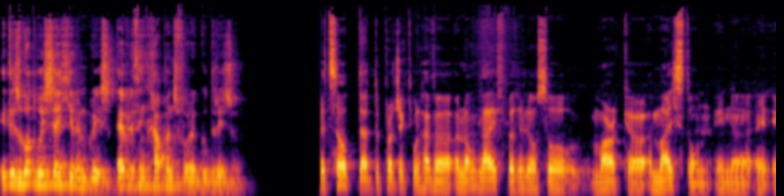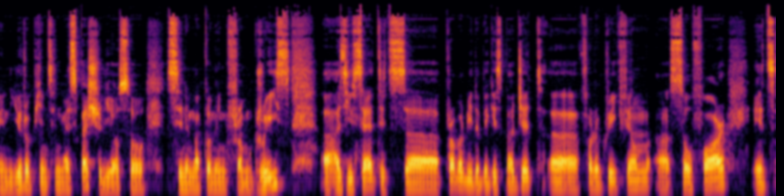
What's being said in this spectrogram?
it is what we say here in Greece everything happens for a good reason. Let's hope that the project will have a, a long life, but it also mark a, a milestone in, uh, in European cinema, especially also cinema coming from Greece. Uh, as you said, it's uh, probably the biggest budget uh, for a Greek film uh, so far. It's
